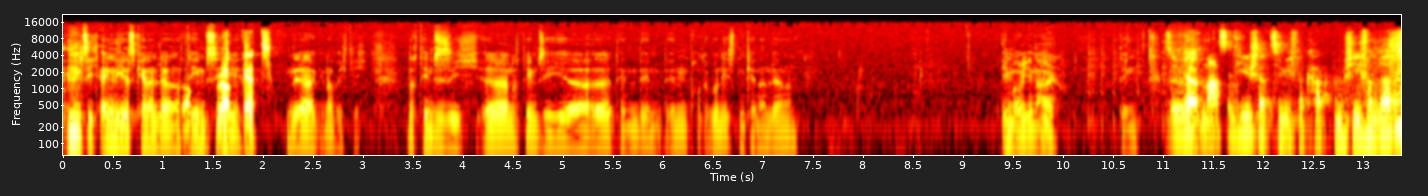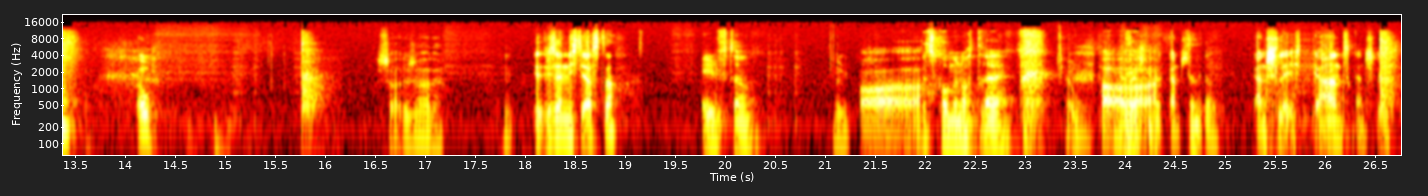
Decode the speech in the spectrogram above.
sich eigentlich erst kennenlernen, nachdem sie. Rocket. Ja, genau richtig. Nachdem sie sich, äh, nachdem sie hier äh, den, den, den Protagonisten kennenlernen. Im Original. Ding. Also Ja. Marcel Hirsch hat ziemlich verkackt beim Skifahren gerade. Oh. Schade, schade. Ist er nicht erster? Elfter. Oh, Jetzt kommen noch drei. oh Also, ganz, wir. Ganz schlecht, ganz, ganz schlecht.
